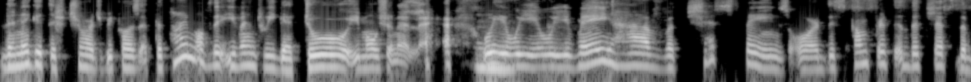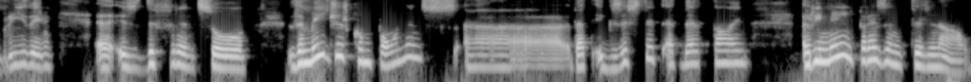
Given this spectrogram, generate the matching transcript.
the negative charge because at the time of the event, we get too emotional. mm-hmm. we, we, we may have chest pains or discomfort in the chest, the breathing uh, is different. So the major components uh, that existed at that time remain present till now.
